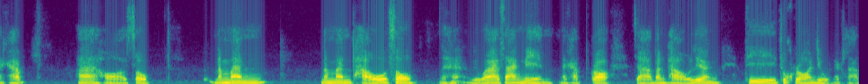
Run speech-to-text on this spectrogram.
นะครับ ผ้าห่อศพ น้ำมันน้ำมันเผาศพนะฮะหรือว่าสร้างเมนนะครับ ก็จะบรรเทาเรื่องที่ทุกข์ร้อนอยู่นะครับ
